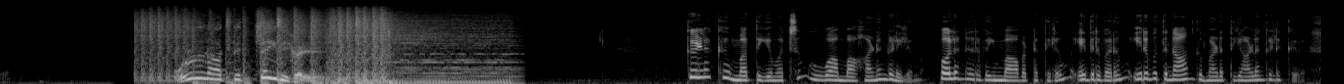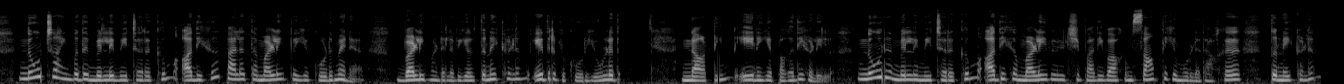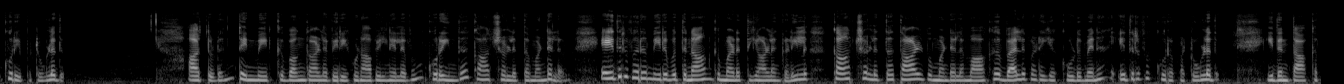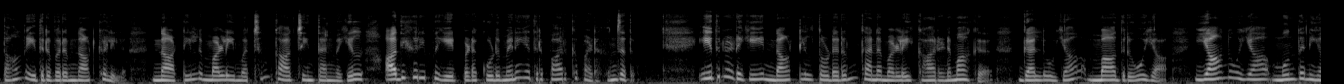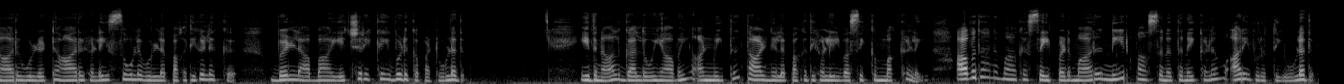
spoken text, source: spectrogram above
உள்நாட்டுச் செய்திகள். கிழக்கு மத்திய மற்றும் உவா மாகாணங்களிலும் பொலனறுவை மாவட்டத்திலும் எதிர்வரும் இருபத்தி நான்கு மணத்தியாளங்களுக்கு நூற்று ஐம்பது மில்லிமீட்டருக்கும் அதிக பலத்த மழை பெய்யக்கூடும் என வளிமண்டலவியல் திணைக்களம் எதிர்வு கூறியுள்ளது. நாட்டின் ஏனைய பகுதிகளில் நூறு மில்லிமீட்டருக்கும் அதிக மழை வீழ்ச்சி பதிவாகும் சாத்தியம் உள்ளதாக திணைக்களம் குறிப்பிட்டுள்ளது. அத்துடன் தென்மேற்கு வங்காள விரிகுடாவில் நிலவும் குறைந்த காற்றழுத்த மண்டலம் எதிர்வரும் இருபத்தி நான்கு மணித்தியாலங்களில் காற்றழுத்த தாழ்வு மண்டலமாக வலுவடையக்கூடும் என எதிர்வு கூறப்பட்டுள்ளது. இதன் தாக்கத்தால் எதிர்வரும் நாட்களில் நாட்டில் மழை மற்றும் காற்றின் தன்மையில் அதிகரிப்பு ஏற்படக்கூடும் என எதிர்பார்க்கப்படுகின்றது. இதனிடையே நாட்டில் தொடரும் கனமழை காரணமாக கல்லோயா மாதுரோயா யானோயா முந்தனி ஆறு உள்ளிட்ட ஆறுகளை சூழவுள்ள பகுதிகளுக்கு வெள்ள அபாய எச்சரிக்கை விடுக்கப்பட்டுள்ளது. இதனால் கல்லோயாவை அண்மித்து தாழ்நில பகுதிகளில் வசிக்கும் மக்களை அவதானமாக செயற்படுமாறு நீர்ப்பாசன திணைக்களம் அறிவுறுத்தியுள்ளது.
